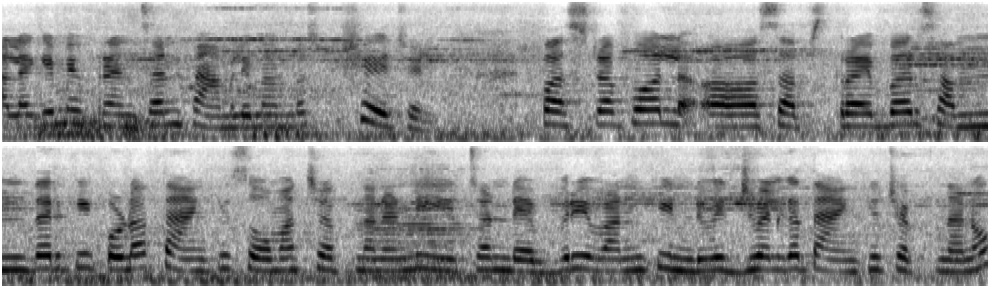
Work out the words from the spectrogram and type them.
అలాగే మీ ఫ్రెండ్స్ అండ్ ఫ్యామిలీ మెంబర్స్కి షేర్ చేయండి. ఫస్ట్ ఆఫ్ ఆల్ సబ్స్క్రైబర్స్ అందరికీ కూడా థ్యాంక్ యూ సో మచ్ చెప్తున్నానండి. ఈచ్ అండ్ ఎవ్రీ వన్కి ఇండివిజువల్గా థ్యాంక్ యూ చెప్తున్నాను.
